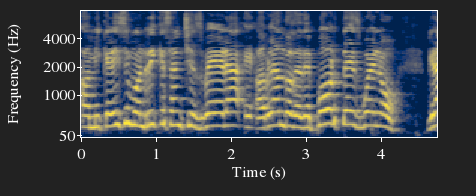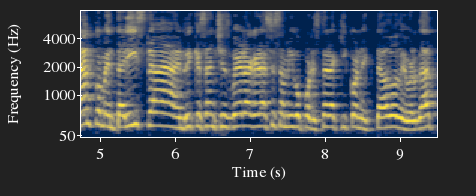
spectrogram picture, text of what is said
a, mi queridísimo Enrique Sánchez Vera, eh, hablando de deportes. Bueno, gran comentarista, Enrique Sánchez Vera. Gracias, amigo, por estar aquí conectado, de verdad.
